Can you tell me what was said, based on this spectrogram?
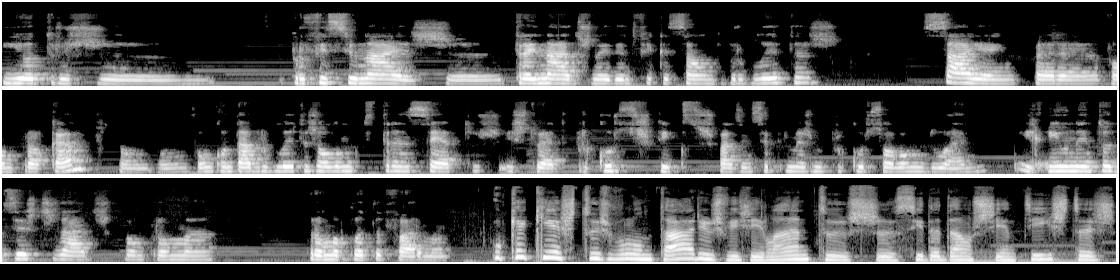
e outros uh, profissionais treinados na identificação de borboletas saem para, vão para o campo, vão, vão, contar borboletas ao longo de transetos, isto é, de percursos fixos, fazem sempre o mesmo percurso ao longo do ano e reúnem todos estes dados que vão para uma, para uma plataforma. O que é que estes voluntários, vigilantes, cidadãos cientistas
